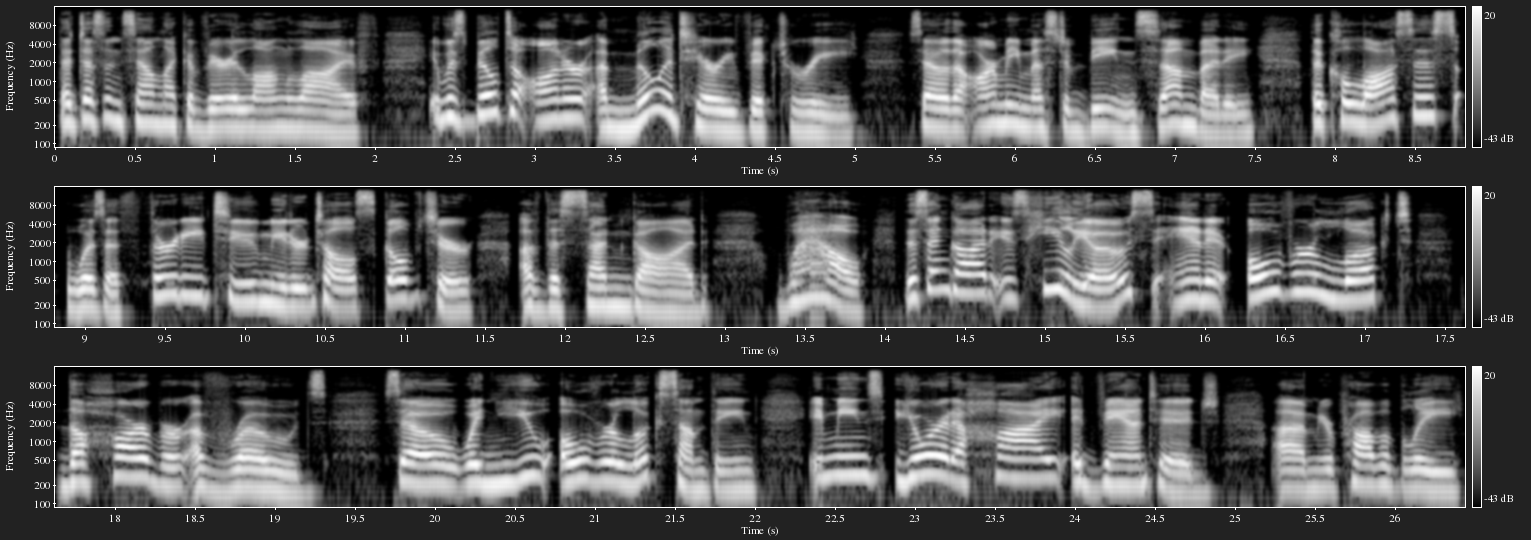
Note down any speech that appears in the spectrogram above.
That doesn't sound like a very long life. It was built to honor a military victory, so the army must have beaten somebody. The Colossus was a 32 meter tall sculpture of the sun god. Wow! The sun god is Helios, and it overlooked the harbor of Rhodes. So when you overlook something, it means you're at a high advantage. Um, you're probably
